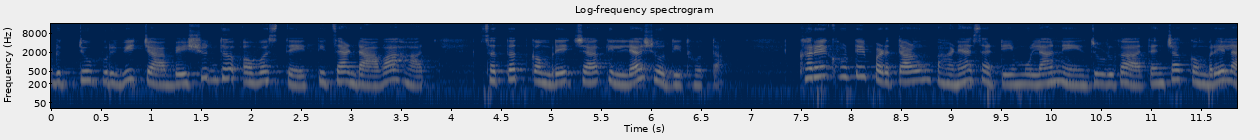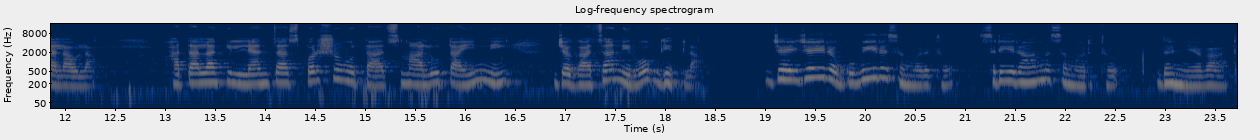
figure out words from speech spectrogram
मृत्यूपूर्वीच्या बेशुद्ध अवस्थेत तिचा डावा हात सतत कमरेच्या किल्ल्या शोधित होता. खरे खोटे पडताळून पाहण्यासाठी मुलाने जुडगा त्यांच्या कमरेला लावला. हाताला किल्ल्यांचा स्पर्श होताच मालूताईंनी जगाचा निरोप घेतला. जय जय रघुवीर समर्थ श्रीराम समर्थ. धन्यवाद.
